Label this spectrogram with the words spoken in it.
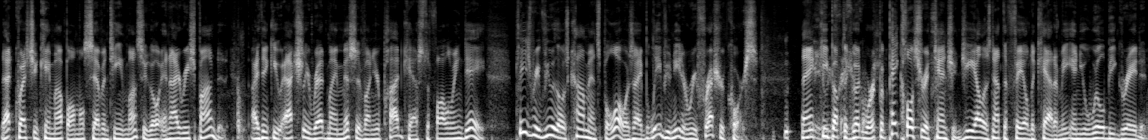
That question came up almost 17 months ago, and I responded. I think you actually read my missive on your podcast the following day. Please review those comments below, as I believe you need a refresher course. Thank, keep up the good work, but pay closer attention. GL is not the failed academy, and you will be graded.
